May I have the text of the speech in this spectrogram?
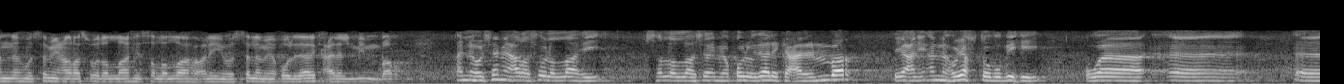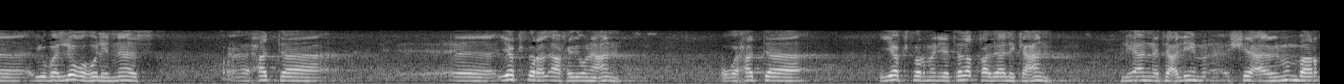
أنه سمع رسول الله صلى الله عليه وسلم يقول ذلك على المنبر. أنه سمع رسول الله صلى الله عليه وسلم يقول ذلك على المنبر يعني أنه يخطب به ويبلغه للناس حتى يكثر الآخذون عنه وحتى يكثر من يتلقى ذلك عنه لأن تعليم الشيء على المنبر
